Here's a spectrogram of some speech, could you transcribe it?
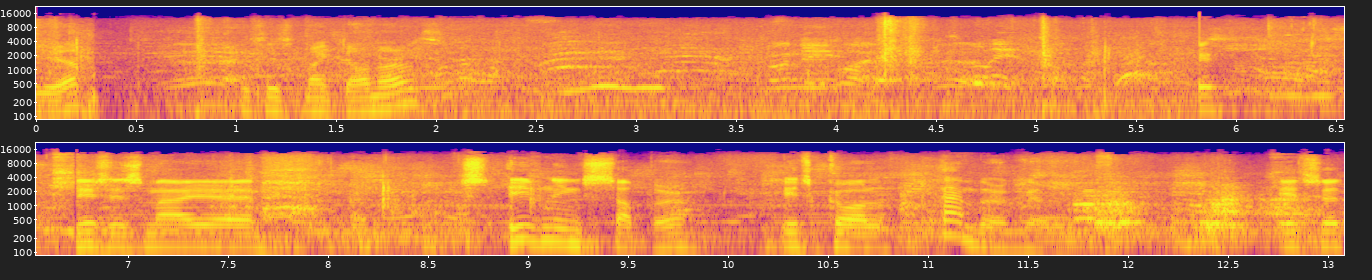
Yep. This is McDonald's. This is my uh, evening supper. It's called hamburger. It's a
